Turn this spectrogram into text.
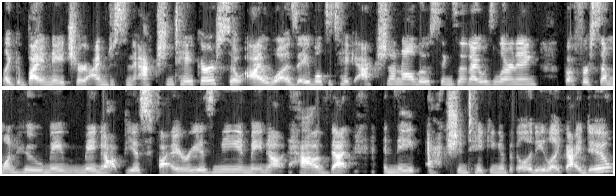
Like by nature, I'm just an action taker. So I was able to take action on all those things that I was learning. But for someone who may may not be as fiery as me and may not have that innate action taking ability like I do,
